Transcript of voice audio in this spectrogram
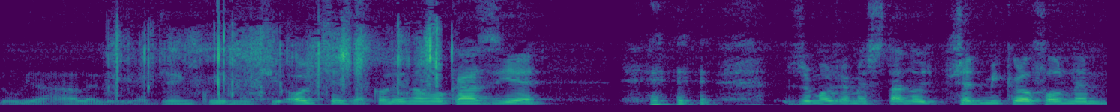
Halleluja, halleluja. Dziękujemy Ci, Ojcze, za kolejną okazję, że możemy stanąć przed mikrofonem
